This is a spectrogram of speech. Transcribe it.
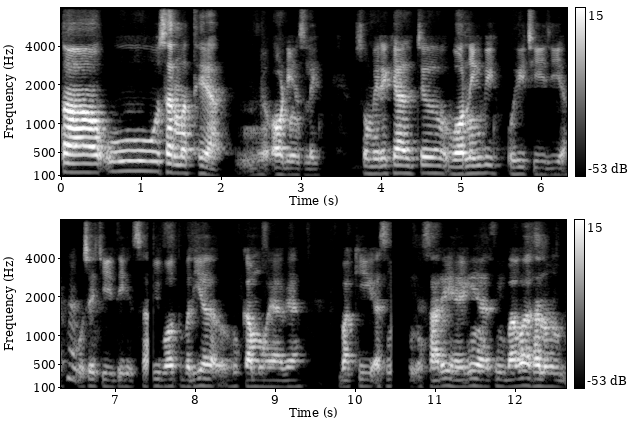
ਤਾਂ ਉਹ ਸਰਮੱਥੇ ਆ ਆਡੀਅנס ਲਈ। ਸੋ ਮੇਰੇ ਖਿਆਲ ਚ ਵਾਰਨਿੰਗ ਵੀ ਉਹੀ ਚੀਜ਼ ਹੀ ਆ। ਉਸੇ ਚੀਜ਼ ਦੀ ਹਿੱਸਾ ਵੀ ਬਹੁਤ ਵਧੀਆ ਕੰਮ ਹੋਇਆ ਗਿਆ ਬਾਕੀ ਅਸੀਂ ਸਾਰੇ ਹੈਗੇ ਆ ਅਸੀਂ ਵਾਹਵਾ ਸਾਨੂੰ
